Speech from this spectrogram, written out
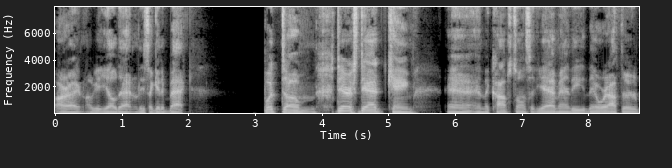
all right, I'll get yelled at. At least I get it back." But um, Derek's dad came and and the cops told him said, "Yeah, man, they they were out there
